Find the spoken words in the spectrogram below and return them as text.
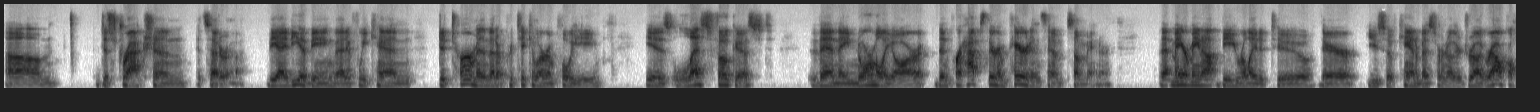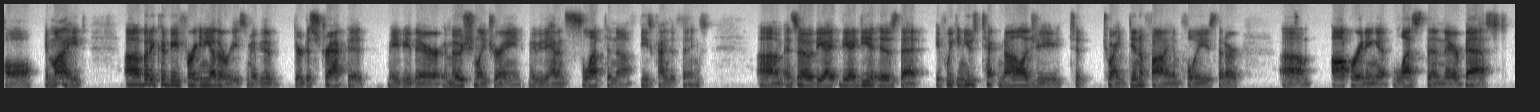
um, distraction, etc. The idea being that if we can determine that a particular employee is less focused than they normally are, then perhaps they're impaired in some, some manner. That may or may not be related to their use of cannabis or another drug or alcohol. It might, uh, but it could be for any other reason. Maybe they're, they're distracted. Maybe they're emotionally drained. Maybe they haven't slept enough. These kinds of things. Um, and so the the idea is that if we can use technology to to identify employees that are um, operating at less than their best,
